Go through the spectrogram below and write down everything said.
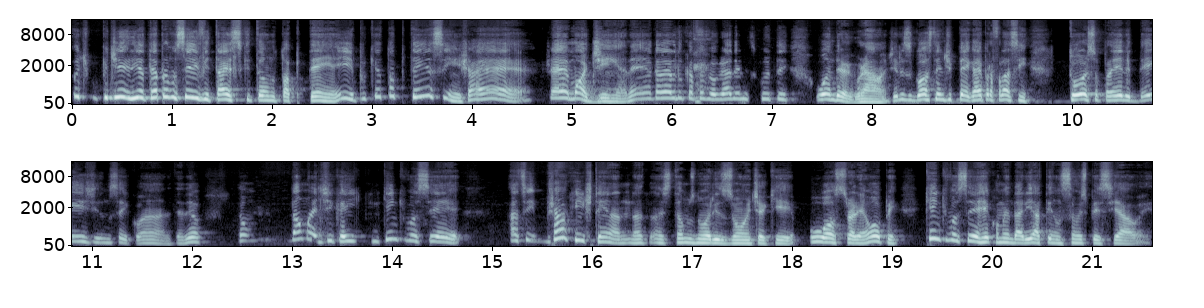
Eu te pediria até para você evitar esses que estão no top 10 aí, porque top 10, assim, já é, já é modinha, né? A galera do Café Belgrado, eles curtem o underground, eles gostam de pegar e para falar assim, torço para ele desde não sei quando, entendeu? Então, dá uma dica aí, quem que você... Assim, já que a gente tem, nós estamos no horizonte aqui, o Australian Open, quem que você recomendaria atenção especial aí?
